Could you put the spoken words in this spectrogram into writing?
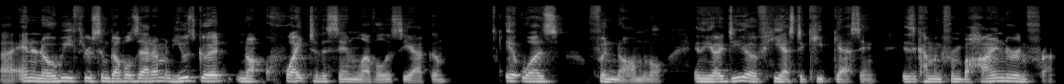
Uh, Anunoby threw some doubles at him, and he was good, not quite to the same level as Siakam. It was phenomenal. And the idea of he has to keep guessing is it coming from behind or in front?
